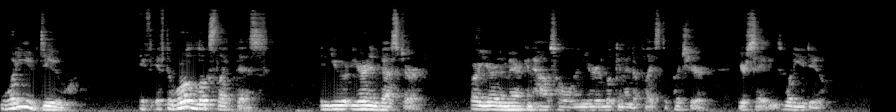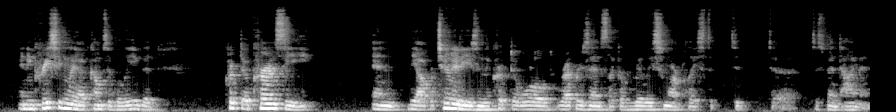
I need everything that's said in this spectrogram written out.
what do you do if, if the world looks like this and you, you're an investor or you're an American household and you're looking at a place to put your, your savings, what do you do? And increasingly, I've come to believe that cryptocurrency and the opportunities in the crypto world represents like a really smart place to, to, to, to spend time in.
